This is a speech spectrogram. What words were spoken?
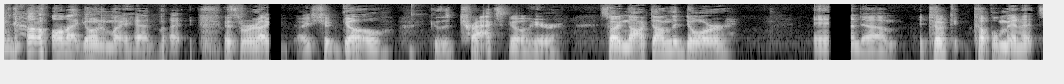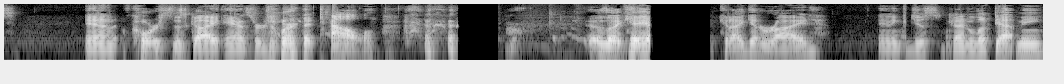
I've got all that going in my head, but it's where I, I should go because the tracks go here. So I knocked on the door and um, it took a couple minutes. And of course, this guy answers wearing a towel. it was like, hey, could I get a ride? And he just kind of looked at me.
